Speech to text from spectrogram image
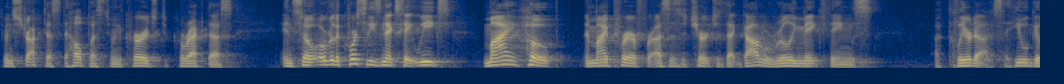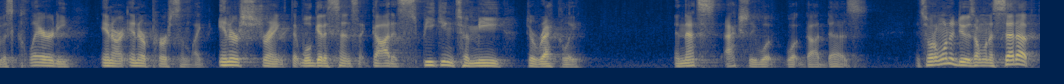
to instruct us, to help us, to encourage, to correct us. And so, over the course of these next eight weeks, my hope and my prayer for us as a church is that God will really make things uh, clear to us, that He will give us clarity in our inner person, like inner strength, that we'll get a sense that God is speaking to me directly. And that's actually what, what God does. And so, what I want to do is, I want to set up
